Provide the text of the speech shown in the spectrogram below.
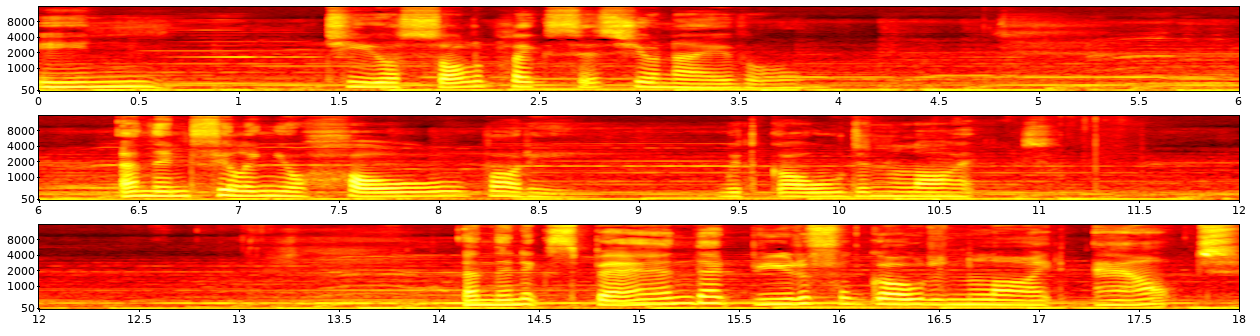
in to your solar plexus, your navel and then filling your whole body with golden light. And then expand that beautiful golden light out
